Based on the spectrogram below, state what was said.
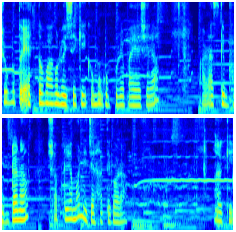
শুভ তো এত পাগল হয়েছে, কি কমো গোপুরে পায়েসেরা? আর আজকে ভুগটা না, সবটাই আমার নিজের হাতে করা। আর কি,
